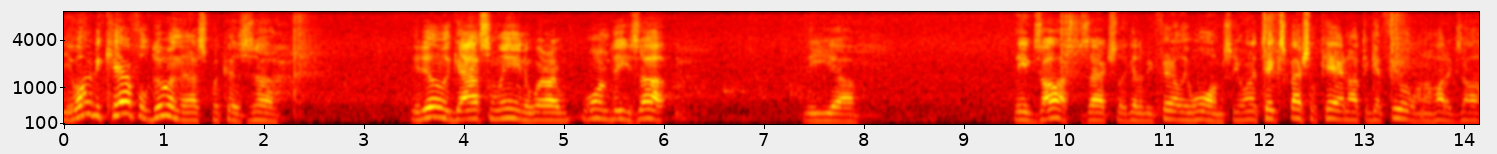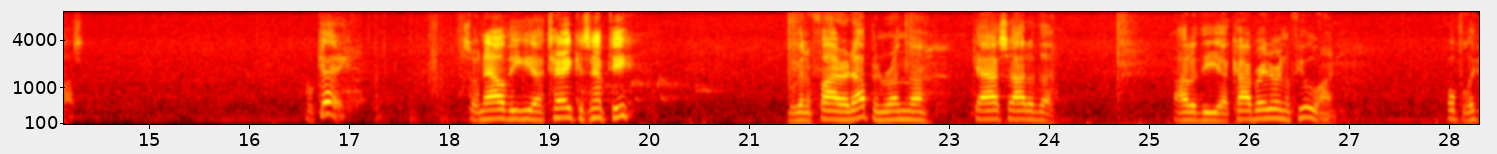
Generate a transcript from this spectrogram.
You want to be careful doing this because uh, you're dealing with gasoline and where I warmed these up, the uh, the exhaust is actually going to be fairly warm. So you want to take special care not to get fuel on a hot exhaust. Okay, so now the uh, tank is empty. We're going to fire it up and run the gas out of the out of the uh, carburetor and the fuel line. Hopefully.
